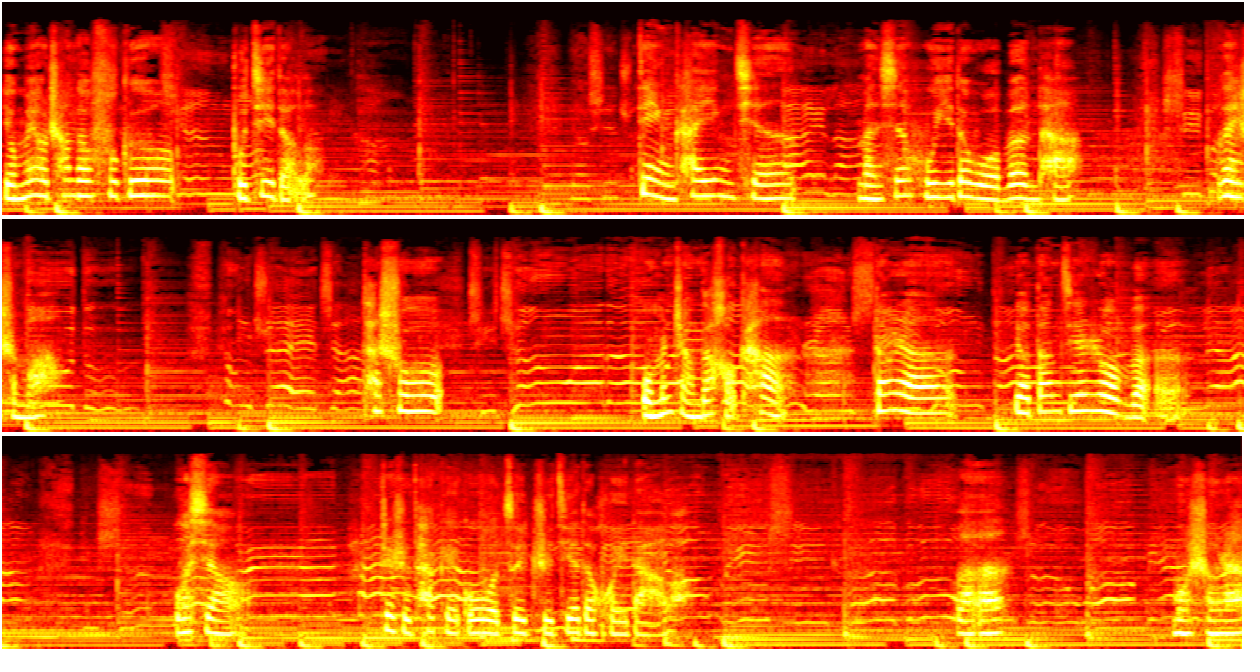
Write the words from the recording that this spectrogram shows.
有没有唱到副歌？不记得了。电影开映前，满心狐疑的我问他：“为什么？”他说：“我们长得好看，当然要当街热吻。”我想，这是他给过我最直接的回答了。晚安，陌生人。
